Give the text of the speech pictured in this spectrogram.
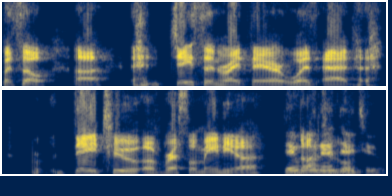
But so, uh, Jason right there was at day two of WrestleMania. Day one and day two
